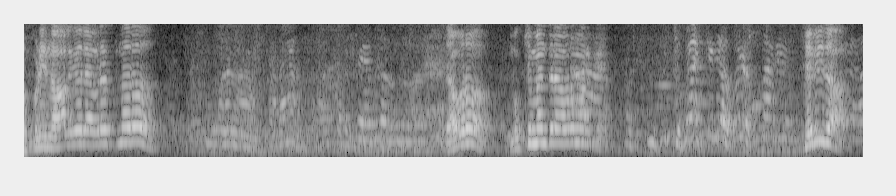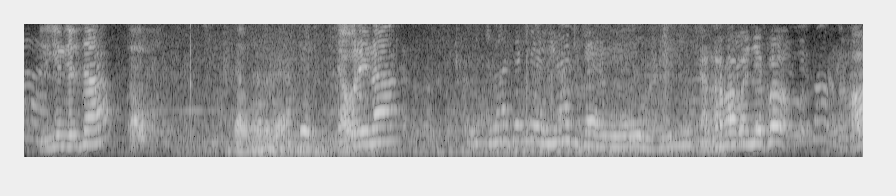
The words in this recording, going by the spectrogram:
ఇప్పుడు ఈ నాలుగేళ్ళు ఎవరు ఇస్తున్నారు ఎవరు? ముఖ్యమంత్రి ఎవరు మనకి? తెలీదా? ఇది తెలుసా? ఎవరైనా? చంద్రబాబు అని చెప్పు. ఆ,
